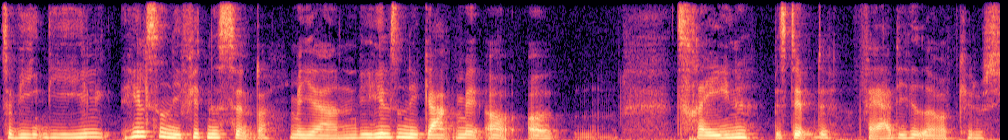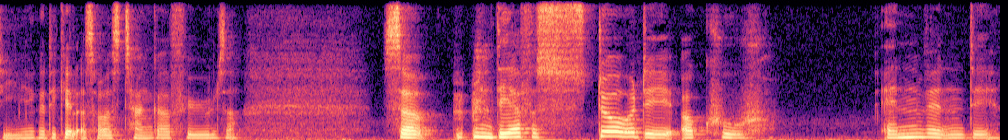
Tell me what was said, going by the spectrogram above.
Så vi er egentlig hele, hele tiden i fitnesscenter med hjernen. Vi er hele tiden i gang med at, at træne bestemte færdigheder op, kan du sige. Ikke? Og det gælder så også tanker og følelser. Så det at forstå det og kunne anvende det,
